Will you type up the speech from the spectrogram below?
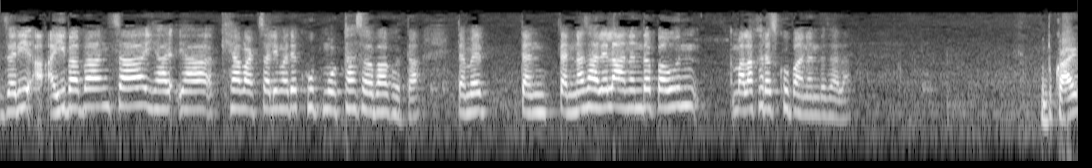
जरी आईबाबांचा ह्या ह्या अख्ख्या वाटचालीमध्ये खूप मोठा सहभाग होता त्यामुळे त्यां- त्यांना झालेला आनंद पाहून मला खरंच खूप आनंद झाला. तू काय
